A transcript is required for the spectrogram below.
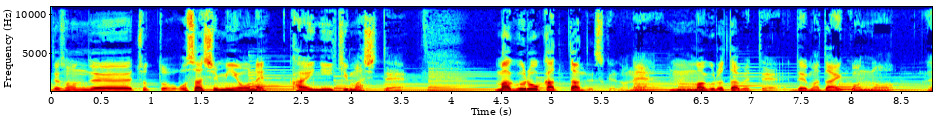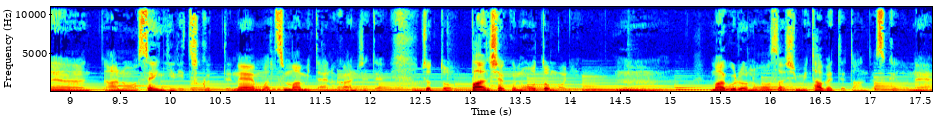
で、そんで、ちょっとお刺身をね、買いに行きまして、マグロ買ったんですけどね、うん、マグロ食べて、で、まあ大根の、うん、あの、千切り作ってね、まあ、つまみたいな感じで、ちょっと晩酌のお供に、うん、マグロのお刺身食べてたんですけどね、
